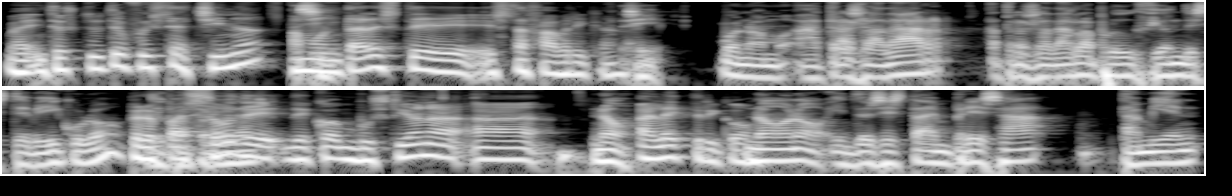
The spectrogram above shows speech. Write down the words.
Vale, Entonces tú te fuiste a China a Sí. montar este, esta fábrica. Sí, bueno, a, a trasladar, a trasladar la producción de este vehículo. Pero de pasó de, de combustión a, a- No. a eléctrico. No, no. Entonces esta empresa también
